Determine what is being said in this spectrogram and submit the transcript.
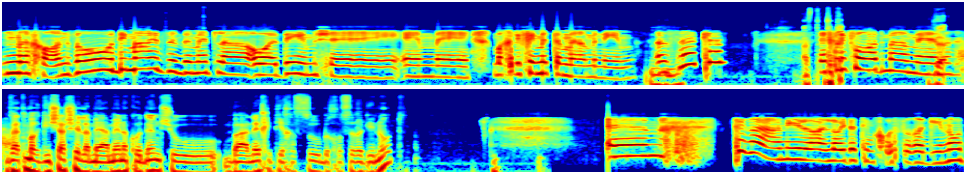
נכון, והוא דימה את זה באמת לאוהדים שהם אה, מחליפים את המאמנים. אז זה כן, החליפו עוד מאמן. ו- ואת מרגישה שלמאמן הקודם שהוא בעלך התייחסו בחוסר הגינות? אמ, תראה, אני לא, לא יודעת אם חוסר הגינות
